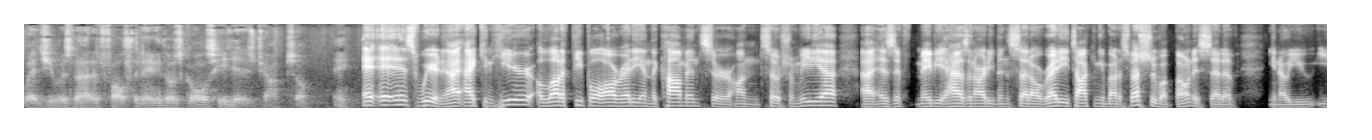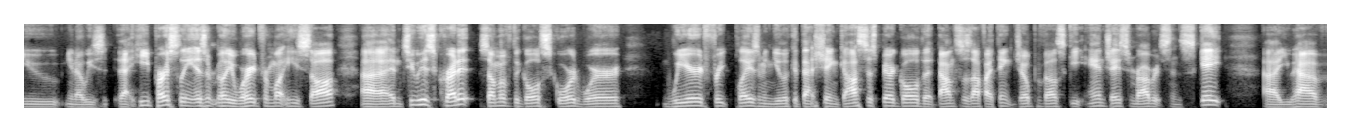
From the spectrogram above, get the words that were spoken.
Wedgie was not at fault in any of those goals. He did his job. So, hey. and it's weird. And I, I, can hear a lot of people already in the comments or on social media uh, as if maybe it hasn't already been said already, talking about especially what Bowness said of, you know, you, you, you know, he's that he personally isn't really worried from what he saw. Uh, and to his credit, some of the goals scored were weird freak plays. I mean, you look at that Shane Gostisbehere goal that bounces off, I think, Joe Pavelski and Jason Robertson skate. Uh, you have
